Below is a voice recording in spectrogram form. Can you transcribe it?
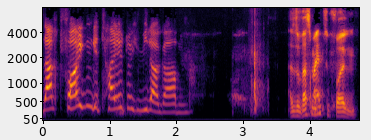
sagt Folgen geteilt durch Wiedergaben. Also was meinst du Folgen?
